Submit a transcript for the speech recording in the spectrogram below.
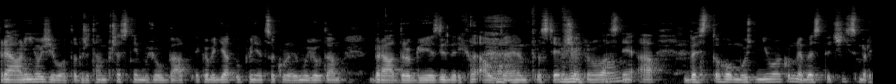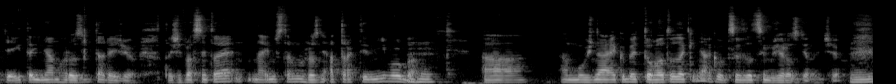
reálného života, protože tam přesně můžou bát, jakoby dělat úplně cokoliv, můžou tam brát drogy, jezdit rychle autem, prostě všechno mhm. vlastně a bez toho možného jako nebezpečí smrti, který nám hrozí tady, že jo. Takže vlastně to je na jednu stranu hrozně atraktivní volba. Mm-hmm. A a možná jakoby tohle to taky nějakou civilizaci může rozdělit, že jo? Hmm.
